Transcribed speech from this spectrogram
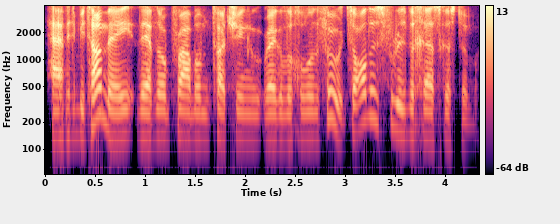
happen to be Tameh, they have no problem touching regular Chulun food. So all this food is Becheskas Tumah.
